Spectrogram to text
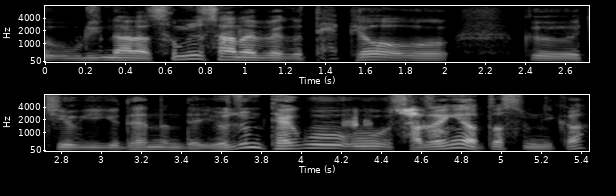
우리나라 섬유 산업의 그 대표 어, 그 지역이기도 했는데 요즘 대구 그렇죠. 사정이 어떻습니까?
